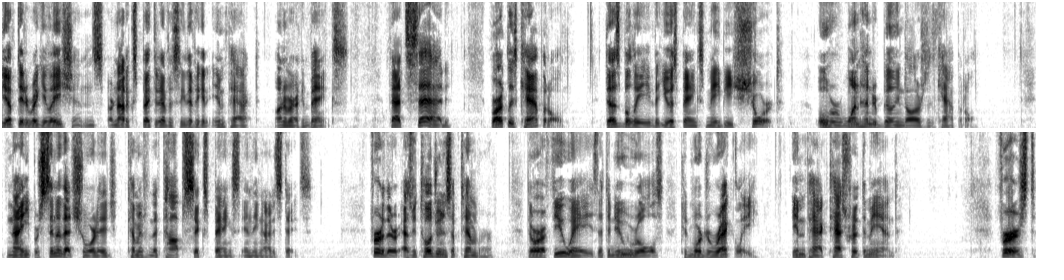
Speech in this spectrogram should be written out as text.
the updated regulations are not expected to have a significant impact on American banks. That said, Barclays Capital does believe that U.S. banks may be short over $100 billion in capital, 90% of that shortage coming from the top six banks in the United States. Further, as we told you in September, there are a few ways that the new rules could more directly impact tax credit demand. First,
